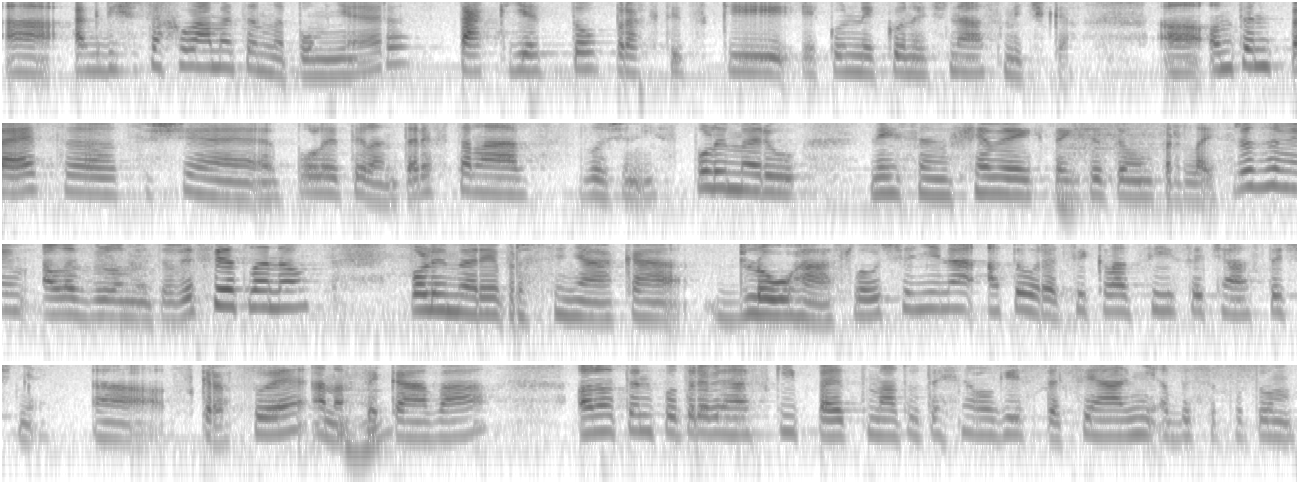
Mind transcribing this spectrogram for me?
A, a když zachováme tenhle poměr, tak je to prakticky jako nekonečná smyčka. A on ten PET, eh, což je polyethylen tereftalát, složený z polymeru, nejsem chemik, takže tomu prdlaj rozumím, ale bylo mi to vysvětleno. Polymer je prostě nějaká dlouhá sloučenina a tou recyklací se částečně a, zkracuje a nasekává. Mm-hmm. Ono, ten potravinářský PET má tu technologii speciální, aby se potom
